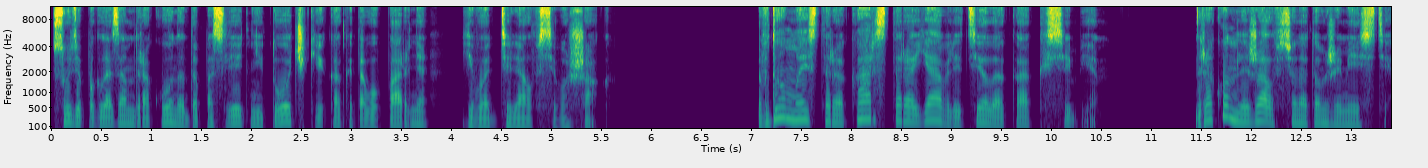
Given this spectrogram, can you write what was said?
Судя по глазам дракона, до последней точки, как и того парня, его отделял всего шаг. В дом мейстера Карстера я влетела как к себе. Дракон лежал все на том же месте,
